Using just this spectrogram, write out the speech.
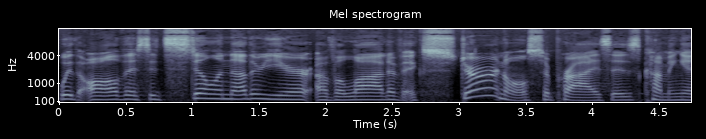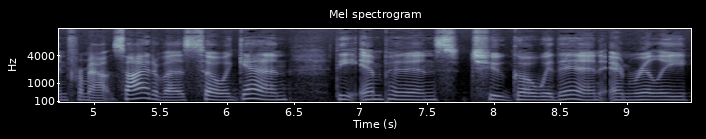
with all this, it's still another year of a lot of external surprises coming in from outside of us. So again, the impotence to go within and really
